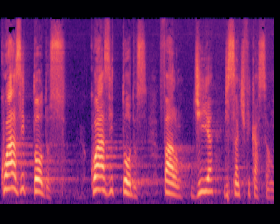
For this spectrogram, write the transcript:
quase todos, quase todos, falam dia de santificação.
